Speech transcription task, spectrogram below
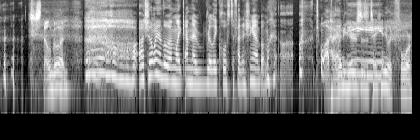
She's still going. I don't know. I'm like I'm now really close to finishing it, but I'm like, oh, I don't have How many years has it taken you? Like four.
